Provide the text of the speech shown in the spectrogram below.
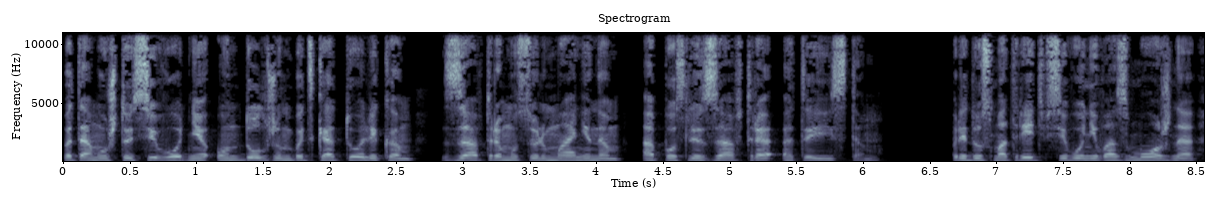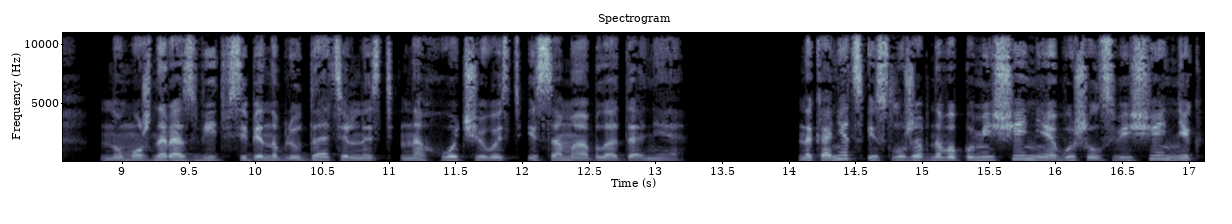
потому что сегодня он должен быть католиком, завтра мусульманином, а послезавтра атеистом. Предусмотреть всего невозможно, но можно развить в себе наблюдательность, находчивость и самообладание. Наконец, из служебного помещения вышел священник,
